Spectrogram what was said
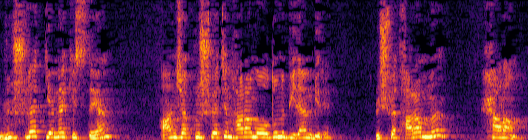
rüşvet yemek isteyen ancak rüşvetin haram olduğunu bilen biri. Rüşvet haram mı? Haram.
